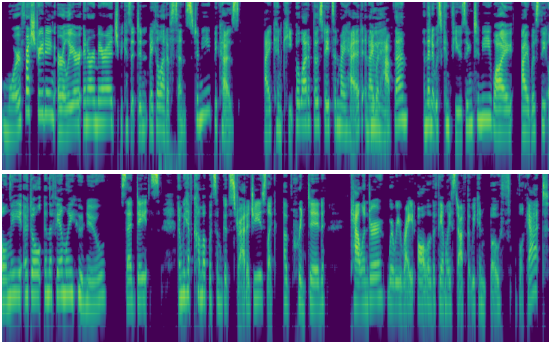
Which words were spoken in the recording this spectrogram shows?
more frustrating earlier in our marriage because it didn't make a lot of sense to me because I can keep a lot of those dates in my head and I mm. would have them. And then it was confusing to me why I was the only adult in the family who knew said dates. And we have come up with some good strategies like a printed calendar where we write all of the family stuff that we can both look at.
